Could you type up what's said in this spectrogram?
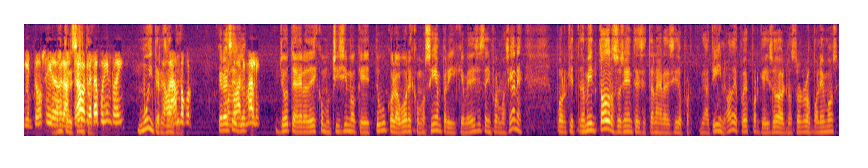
Y entonces la, traba que le está poniendo ahí. Muy interesante. Trabajando con, Gracias, los animales. Yo, te agradezco muchísimo que tú colabores como siempre y que me des estas informaciones, porque también todos los oyentes están agradecidos por a ti, ¿no? Después porque eso nosotros lo ponemos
